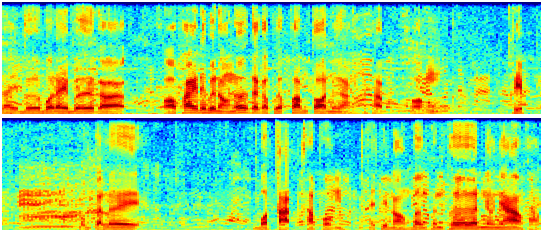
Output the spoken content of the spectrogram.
ได้เบอร์บ่ได้เบอร์ก็ ขออภัยด้วยพี่น้องเด้อแต่ก็เพื่อความต่อเนื่องนะครับของคลิป ผมก็เลยบตัดครับผมให้พี่น้องเบิ่งเพิ่นๆยาวๆครับ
